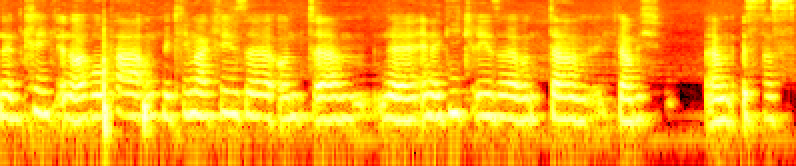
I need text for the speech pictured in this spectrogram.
einen Krieg in Europa und eine Klimakrise und ähm, eine Energiekrise und da glaube ich, ähm, ist das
